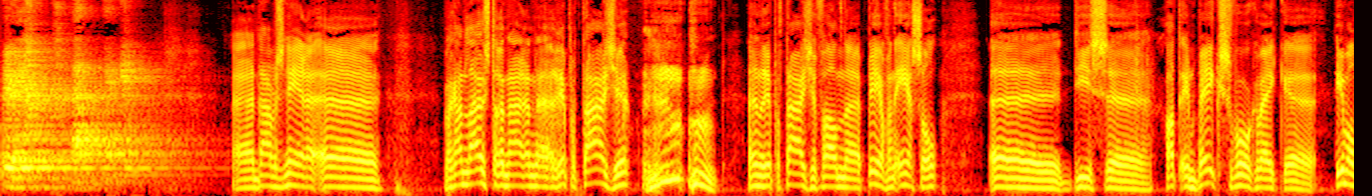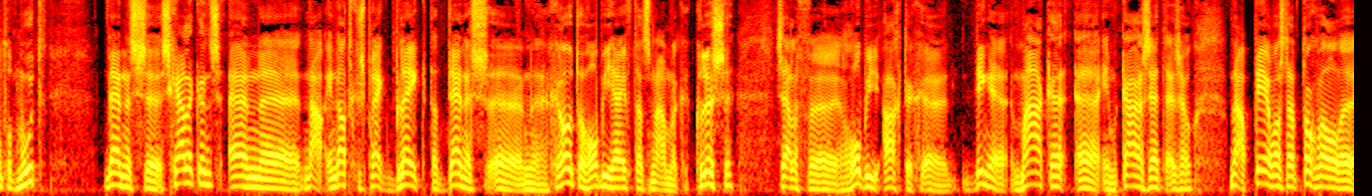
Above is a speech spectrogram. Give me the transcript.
Bergijk. Eh, dames en heren, eh, we gaan luisteren naar een eh, reportage. een reportage van eh, Peer van Eersel. Die is, had in Beeks vorige week iemand ontmoet. Dennis eh, Schelkens. En eh, nou, in dat gesprek bleek dat Dennis eh, een grote hobby heeft. Dat is namelijk klussen. Zelf hobbyachtig dingen maken, in elkaar zetten en zo. Nou, Peer was daar toch wel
